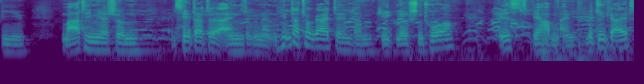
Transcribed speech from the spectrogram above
wie Martin ja schon erzählt hatte, einen sogenannten Hintertorguide, der hinterm gegnerischen Tor ist. Wir haben einen Mittelguide,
